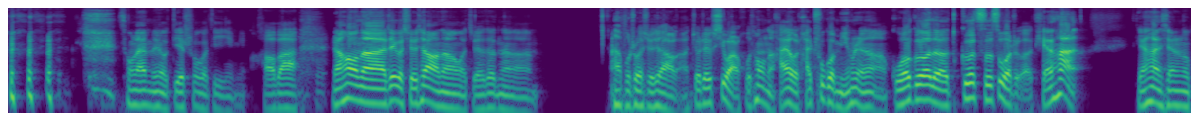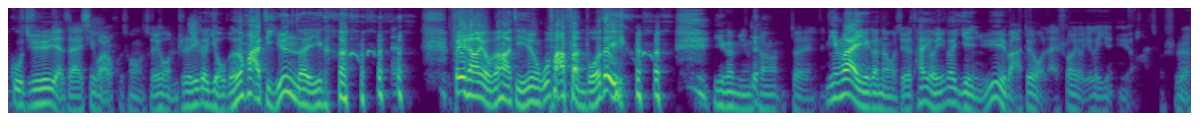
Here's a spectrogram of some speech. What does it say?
从来没有跌出过第一名，好吧？然后呢，这个学校呢，我觉得呢，啊，不说学校了啊，就这个戏碗胡同呢，还有还出过名人啊，国歌的歌词作者田汉。田汉先生的故居也在西馆胡同，所以我们这是一个有文化底蕴的一个 非常有文化底蕴、无法反驳的一个一个名称。对，另外一个呢，我觉得它有一个隐喻吧，对我来说有一个隐喻啊，就是，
